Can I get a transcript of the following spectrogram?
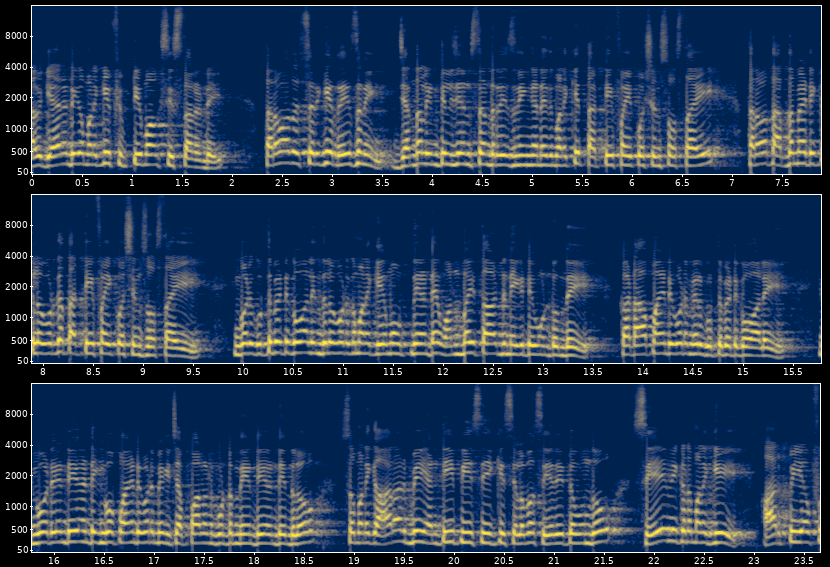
అవి గ్యారంటీగా మనకి ఫిఫ్టీ మార్క్స్ ఇస్తారండి. తర్వాత వచ్చేసరికి reasoning general intelligence and reasoning అనేది మనకి థర్టీ ఫైవ్ క్వశ్చన్స్ వస్తాయి. తర్వాత అర్థమెటిక్లో కూడా థర్టీ ఫైవ్ క్వశ్చన్స్ వస్తాయి. ఇంకోటి గుర్తుపెట్టుకోవాలి ఇందులో కూడా మనకి ఏమవుతుంది అంటే వన్ బై థర్డ్ నెగిటివ్ ఉంటుంది. కాబట్టి ఆ పాయింట్ కూడా మీరు గుర్తుపెట్టుకోవాలి. ఇంకోటి ఏంటి అంటే ఇంకో పాయింట్ కూడా మీకు చెప్పాలనుకుంటుంది ఏంటి అంటే ఇందులో సో మనకి ఆర్ఆర్బి ఎన్టీపీసీకి సిలబస్ ఏదైతే ఉందో సేమ్ ఇక్కడ మనకి ఆర్పిఎఫ్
